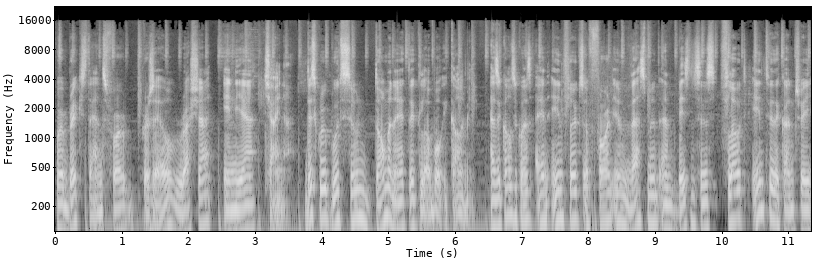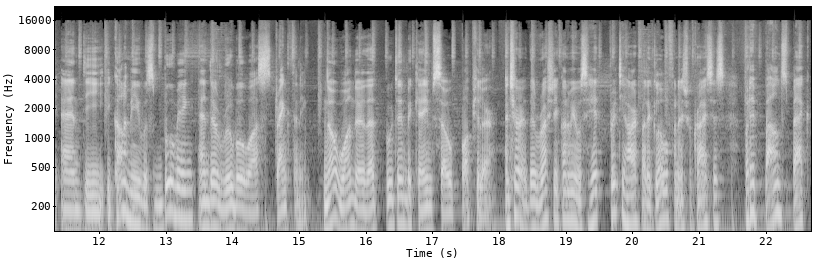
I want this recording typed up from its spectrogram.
where BRIC stands for Brazil, Russia, India, China. This group would soon dominate the global economy. As a consequence, an influx of foreign investment and businesses flowed into the country and the economy was booming and the ruble was strengthening. No wonder that Putin became so popular. And sure, the Russian economy was hit pretty hard by the global financial crisis, but it bounced back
